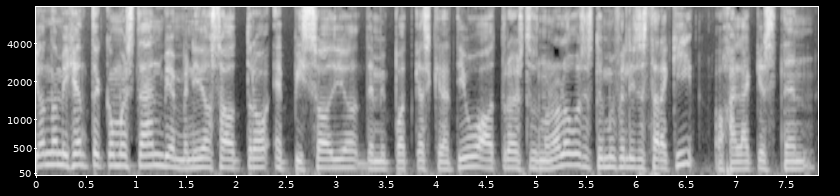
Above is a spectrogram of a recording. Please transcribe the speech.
¿Qué onda mi gente? ¿Cómo están? Bienvenidos a otro episodio de mi podcast creativo, a otro de estos monólogos. Estoy muy feliz de estar aquí. Ojalá que estén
